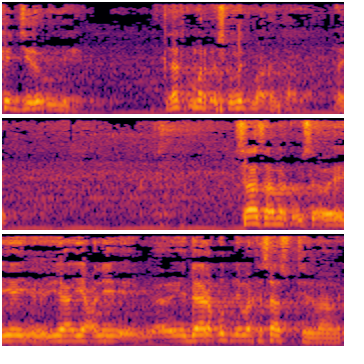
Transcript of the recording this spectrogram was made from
ka jiro uu yahay. Dadku marka isku mid ma saasaa marka yani daara qudni marka saasu tilmaamay.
